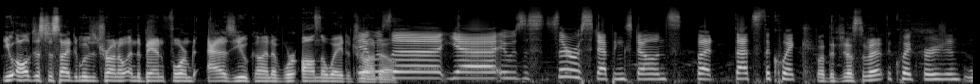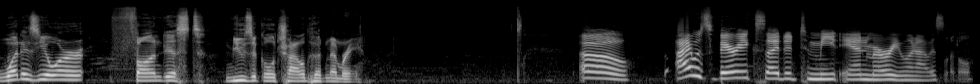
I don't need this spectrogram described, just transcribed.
you all just decided to move to Toronto, and the band formed as you kind of were on the way to Toronto. It was a yeah. It was a, there were stepping stones, but that's the quick but the gist of it. the quick version. What is your fondest musical childhood memory? Oh, I was very excited to meet Anne Murray when I was little.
